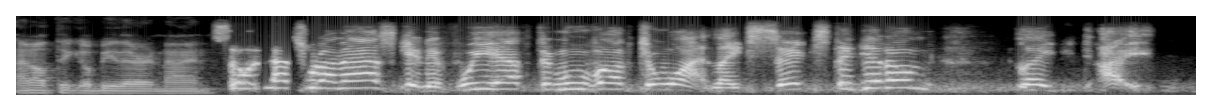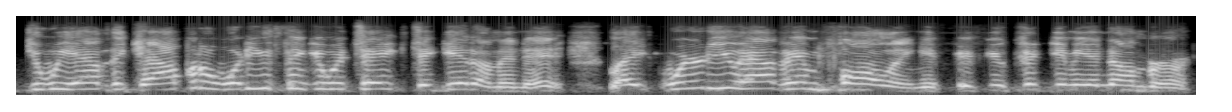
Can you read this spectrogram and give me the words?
I don't think he'll be there at nine. So that's what I'm asking. If we have to move up to what, like six to get him, like, I, do we have the capital? What do you think it would take to get him? And it, like, where do you have him falling? If, if you could give me a number,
